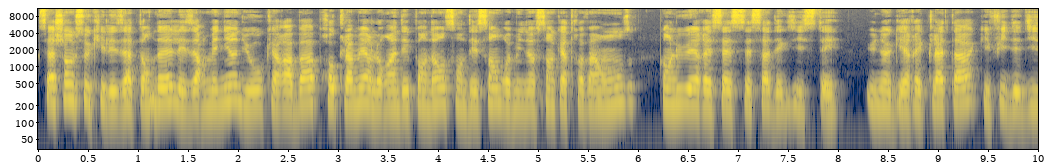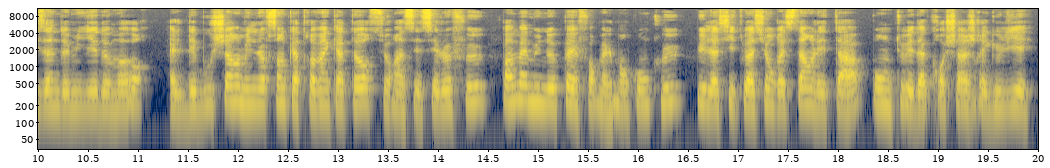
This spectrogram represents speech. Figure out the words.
Sachant ce qui les attendait, les Arméniens du Haut-Karabakh proclamèrent leur indépendance en décembre 1991 quand l'URSS cessa d'exister. Une guerre éclata qui fit des dizaines de milliers de morts elle déboucha en 1994 sur un cessez-le-feu, pas même une paix formellement conclue, puis la situation resta en l'état, ponctuée d'accrochages réguliers.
